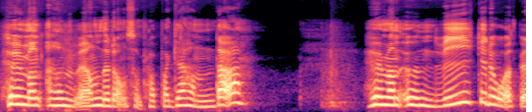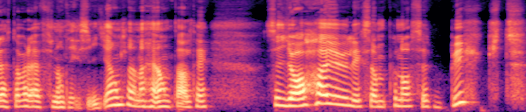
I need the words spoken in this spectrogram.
hur man använder dem som propaganda, hur man undviker då att berätta vad det är för någonting som egentligen har hänt. Allting. Så jag har ju liksom på något sätt byggt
